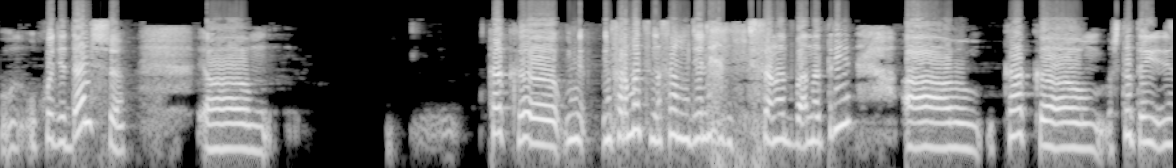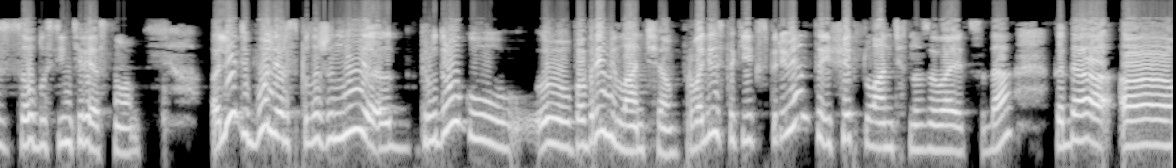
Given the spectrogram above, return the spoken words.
уходит дальше. Эм, как э, информация на самом деле часа на два, на три, а, как э, что-то из области интересного люди более расположены э, друг к другу э, во время ланча. Проводились такие эксперименты, эффект ланча называется, да, когда э,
